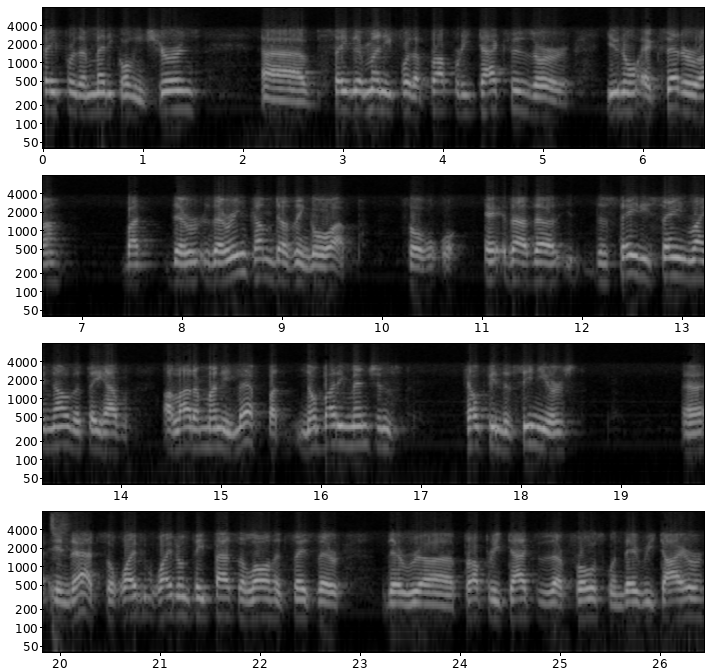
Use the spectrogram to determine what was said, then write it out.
pay for their medical insurance, uh, save their money for the property taxes, or you know, etc. But their their income doesn't go up. So uh, the the the state is saying right now that they have a lot of money left, but nobody mentions helping the seniors uh, in that. So why why don't they pass a law that says they're their uh, property taxes are froze when they retire.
